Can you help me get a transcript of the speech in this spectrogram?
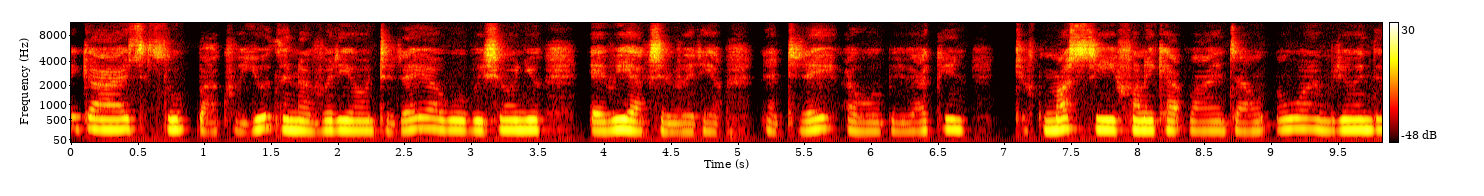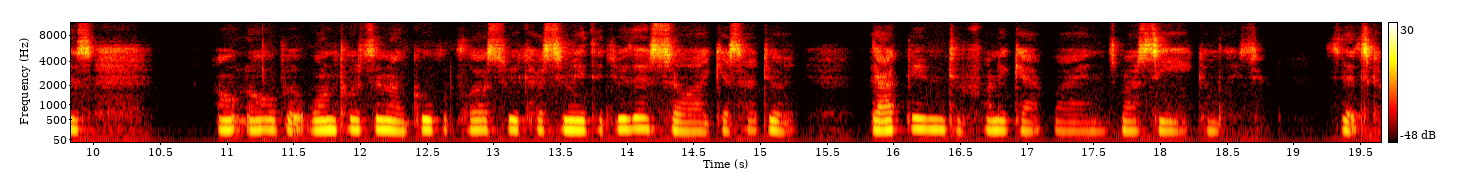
Hey guys, it's Luke back for you with another video and today I will be showing you a reaction video. Now today I will be reacting to must-see Funny Cat Vines. I don't know why I'm doing this. I don't know, but one person on Google Plus requested me to do this, so I guess I'll do it. Reacting to Funny Cat Vines must-see completion. So let's go.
